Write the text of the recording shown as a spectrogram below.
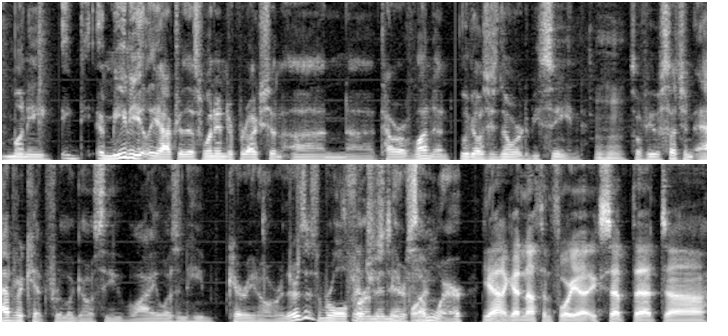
money. Immediately after this, went into production on uh, Tower of London. Lugosi's nowhere to be seen. Mm-hmm. So if he was such an advocate for Lugosi, why wasn't he carried over? There's this role for him in there point. somewhere. Yeah, I got nothing for you except that. Uh,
